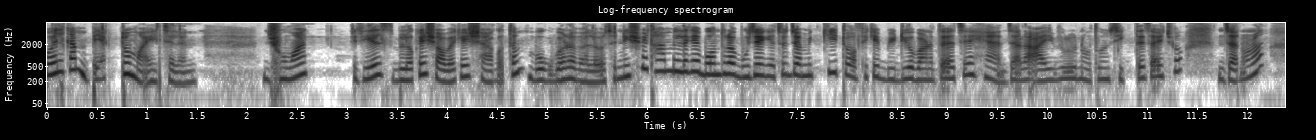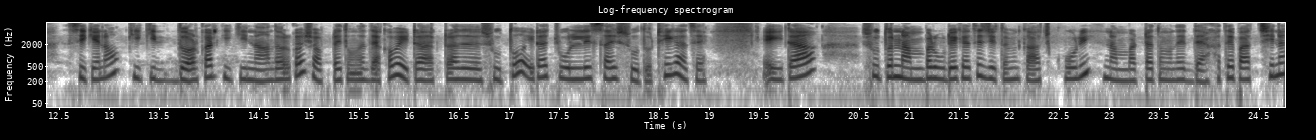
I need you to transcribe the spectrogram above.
Welcome back to my channel Jhuma reels ব্লগে সবাইকে স্বাগতম। বুক ভরা ভালোবাসা। নিশ্চয়ই থাম্বেল দেখে বন্ধুরা বুঝে গেছো যে আমি কী টপিকে ভিডিও বানাতে আছে হ্যাঁ যারা আইব্রো নতুন শিখতে চাইছো, জানো না? শিখে নাও কী কী দরকার, কী কী না দরকার, সবটাই তোমাদের দেখাবো। এটা একটা সুতো, এটা চল্লিশ সাইজ সুতো, ঠিক আছে? এইটা সুতোর নাম্বার উড়ে গেছে, যেহেতু আমি কাজ করি নাম্বারটা তোমাদের দেখাতে পাচ্ছি না,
